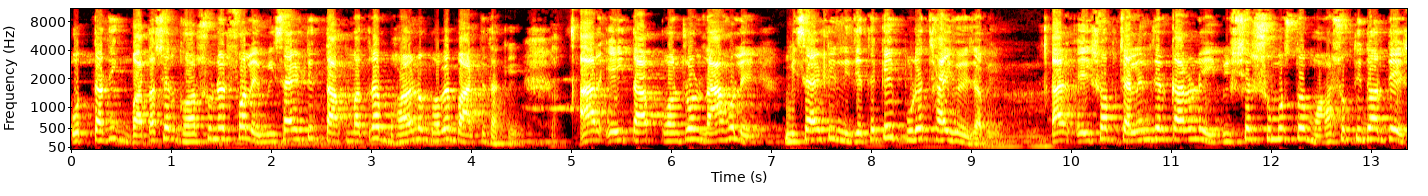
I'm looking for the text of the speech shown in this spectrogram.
অত্যাধিক বাতাসের ঘর্ষণের ফলে মিসাইলটির তাপমাত্রা ভয়ানকভাবে বাড়তে থাকে। আর এই তাপ কন্ট্রোল না হলে মিসাইলটি নিজে থেকেই পুড়ে ছাই হয়ে যাবে। আর এইসব চ্যালেঞ্জের কারণেই বিশ্বের সমস্ত মহাশক্তিধর দেশ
